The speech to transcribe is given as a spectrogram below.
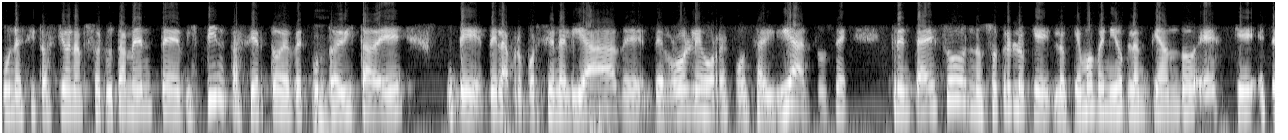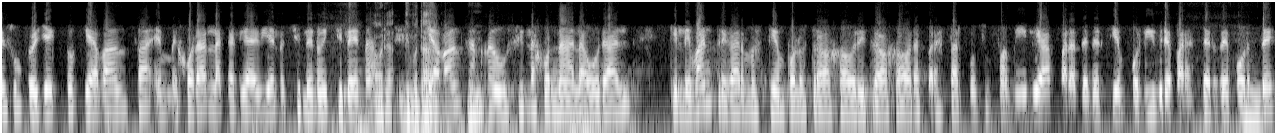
una situación absolutamente distinta, ¿cierto? Desde el punto de vista de, de, la proporcionalidad de, de, roles o responsabilidad. Entonces, frente a eso, nosotros lo que, lo que hemos venido planteando es que este es un proyecto que avanza en mejorar la calidad de vida de los chilenos y chilenas, que avanza en reducir la jornada laboral que le va a entregar más tiempo a los trabajadores y trabajadoras para estar con su familia, para tener tiempo libre para hacer deporte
